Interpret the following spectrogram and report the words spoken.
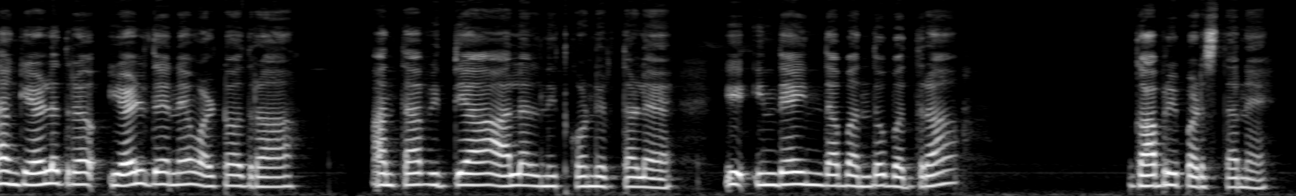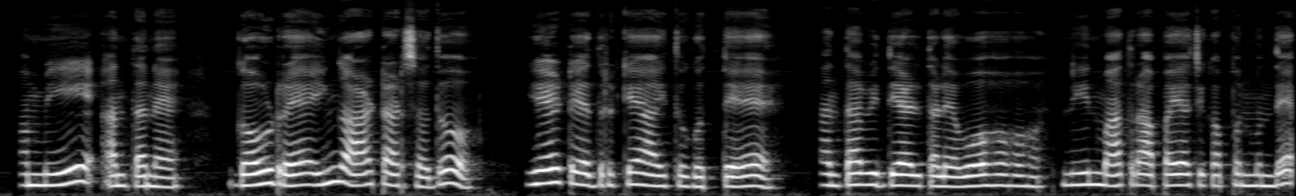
ನಂಗೆ ಹೇಳಿದ್ರೆ ಹೇಳ್ದೇನೆ ಹೊರ್ಟೋದ್ರಾ? ಅಂತ ವಿದ್ಯಾ ಹಾಲಲ್ಲಿ ನಿಂತ್ಕೊಂಡಿರ್ತಾಳೆ. ಈ ಹಿಂದೆಯಿಂದ ಬಂದು ಭದ್ರ ಗಾಬರಿ ಪಡಿಸ್ತಾನೆ. ಮಮ್ಮಿ, ಅಂತಾನೆ. ಗೌಡ್ರೆ, ಹಿಂಗೆ ಆಟ ಆಡ್ಸೋದು? ಏಟ್ ಹೆದ್ರಿಕೆ ಆಯಿತು ಗೊತ್ತೇ? ಅಂತ ವಿದ್ಯೆ ಹೇಳ್ತಾಳೆ. ಓಹೋ ನೀನು ಮಾತ್ರ ಅಪ್ಪಯ್ಯ ಚಿಕ್ಕಪ್ಪನ ಮುಂದೆ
